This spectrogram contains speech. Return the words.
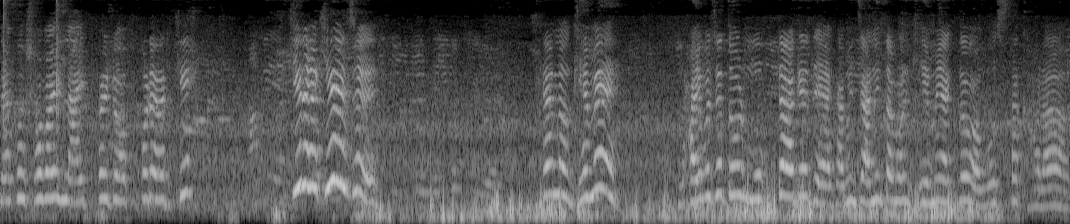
দেখো সবাই লাইট ফাইট অফ করে আর কি। কি রে কেন, ঘেমে? ভাই বলছে তোর মুখটা আগে দেখ, আমি জানি তো আমার ঘেমে একদম অবস্থা খারাপ।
